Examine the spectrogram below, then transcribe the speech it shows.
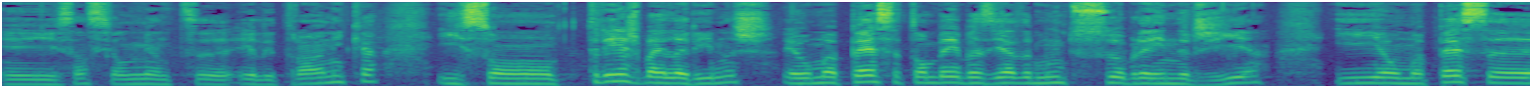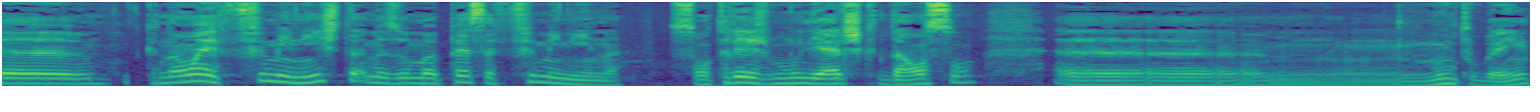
essencialmente eletrónica, e são três bailarinas. É uma peça também baseada muito sobre a energia e é uma peça que não é feminista, mas é uma peça feminina. São três mulheres que dançam uh, muito bem.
